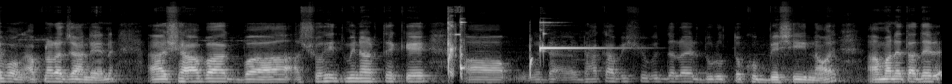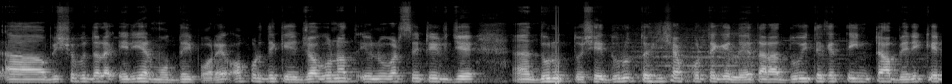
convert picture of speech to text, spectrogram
এবং আপনারা জানেন শাহবাগ বা শহীদ মিনার থেকে ঢাকা বিশ্ববিদ্যালয়ের দূরত্ব খুব বেশি নয় মানে তাদের বিশ্ববিদ্যালয় এরিয়ার মধ্যেই পড়ে। অপরদিকে জগন্নাথ ইউনিভার্সিটির যে দূরত্ব, সেই দূরত্ব হিসাব করতে গেলে তারা দুই থেকে তিনটা ব্যারিকেড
